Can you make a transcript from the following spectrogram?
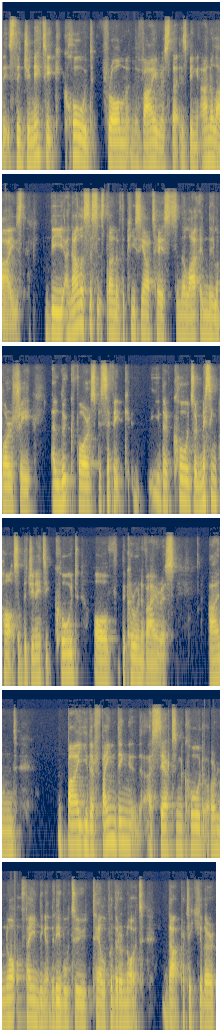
it's the genetic code from the virus that is being analyzed. The analysis that's done of the PCR tests in the, la- in the laboratory uh, look for specific either codes or missing parts of the genetic code of the coronavirus. And by either finding a certain code or not finding it, they're able to tell whether or not that particular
